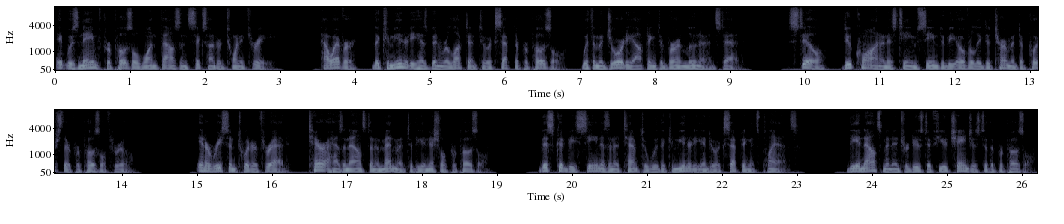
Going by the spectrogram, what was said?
It was named Proposal 1623. However, the community has been reluctant to accept the proposal, with the majority opting to burn Luna instead. Still, Do Kwon and his team seem to be overly determined to push their proposal through. In a recent Twitter thread, Terra has announced an amendment to the initial proposal. This could be seen as an attempt to woo the community into accepting its plans. The announcement introduced a few changes to the proposal.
